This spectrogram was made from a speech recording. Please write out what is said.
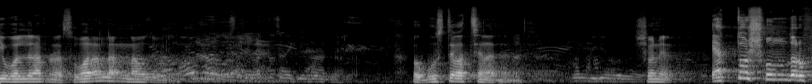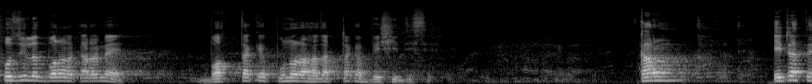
কি বললেন আপনারা? সুমান আল্লাহ নাউজুবিল্লাহ? ও বুঝতে পারছে না জানেন শোনেন, এত সুন্দর ফজিলত বলার কারণে বক্তাকে পনেরো হাজার টাকা বেশি দিছে। কারণ এটাতে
